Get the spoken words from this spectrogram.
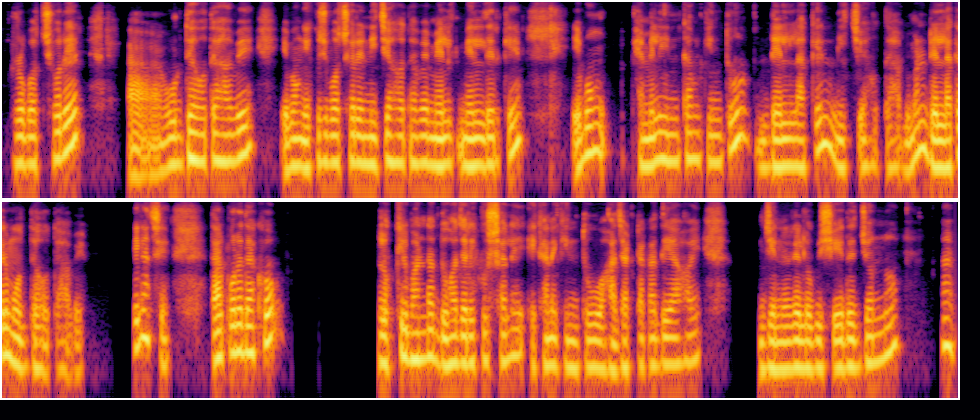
১৮ বছরের ঊর্ধ্বে হতে হবে এবং ২১ বছরের নিচে হতে হবে মেল মেলদেরকে এবং ফ্যামিলি ইনকাম কিন্তু দেড় লাখের নিচে হতে হবে। মানে দেড় লাখের মধ্যে হতে হবে। ঠিক আছে? তারপরে দেখো লক্ষ্মীর ভান্ডার ২০২১ সালে এখানে কিন্তু ৳১,০০০ দেয়া হয় জেনারেল ওবিসি এদের জন্য, হ্যাঁ?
